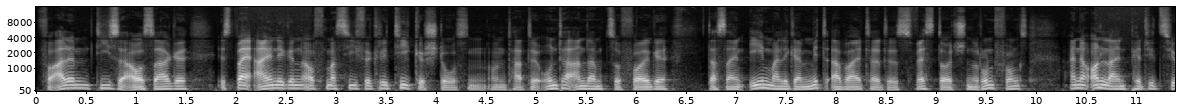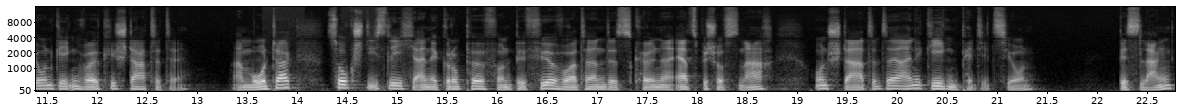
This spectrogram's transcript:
Vor allem diese Aussage ist bei einigen auf massive Kritik gestoßen und hatte unter anderem zur Folge, dass ein ehemaliger Mitarbeiter des Westdeutschen Rundfunks eine Online-Petition gegen Wölki startete. Am Montag zog schließlich eine Gruppe von Befürwortern des Kölner Erzbischofs nach und startete eine Gegenpetition. Bislang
